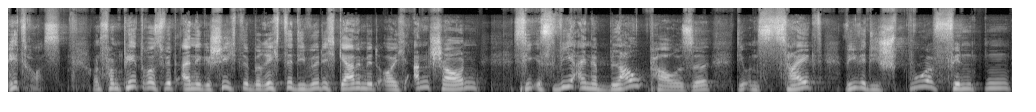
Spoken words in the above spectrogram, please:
Petrus. Und von Petrus wird eine Geschichte berichtet, die würde ich gerne mit euch anschauen. Sie ist wie eine Blaupause, die uns zeigt, wie wir die Spur finden,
